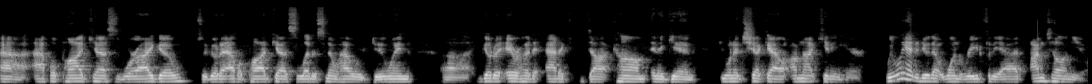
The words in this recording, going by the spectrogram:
uh, Apple Podcasts is where I go. So go to Apple Podcasts, let us know how we're doing. Uh, go to arrowheadaddict.com. And again, if you want to check out, I'm not kidding here. We only had to do that one read for the ad. I'm telling you,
